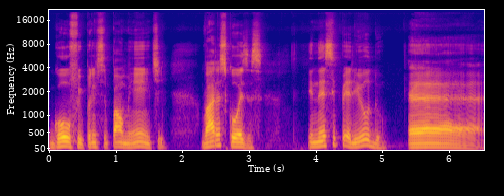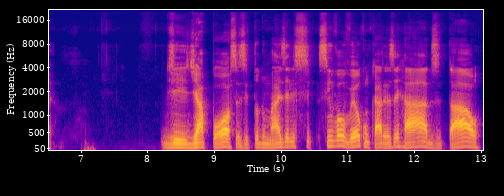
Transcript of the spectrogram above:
golfe principalmente várias coisas e nesse período é, de, de apostas e tudo mais, ele se, se envolveu com caras errados e tal.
